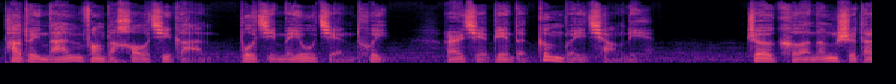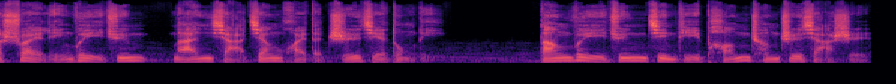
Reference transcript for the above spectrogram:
他对南方的好奇感不仅没有减退，而且变得更为强烈。这可能是他率领魏军南下江淮的直接动力。当魏军进抵彭城之下时，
